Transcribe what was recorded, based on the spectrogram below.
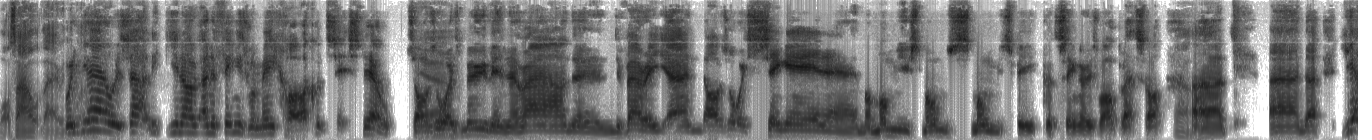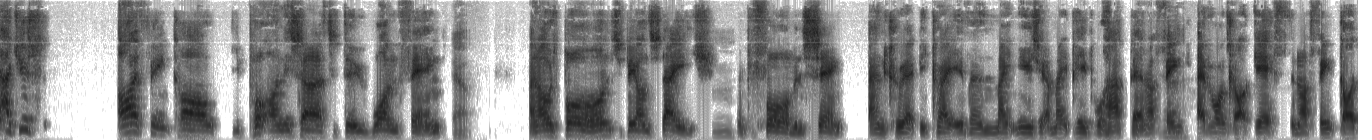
what's out there. Well, yeah, exactly. You know, and the thing is with me, Carl, I couldn't sit still, so I was always moving around and very, and I was always singing. And my mum used, mum's mum used to be a good singer as well, bless her. Oh. Uh, and uh, yeah, I just, I think, Carl, you put on this earth to do one thing. Yeah. And I was born to be on stage mm. and perform and sing and create, be creative and make music and make people happy. And I think everyone's got a gift, and I think God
